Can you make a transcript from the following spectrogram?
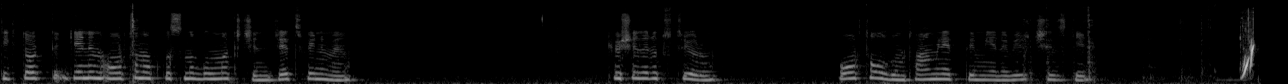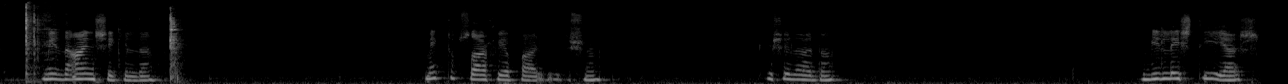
Dikdörtgenin orta noktasını bulmak için cetvelimi köşelere tutuyorum. Orta olduğunu tahmin ettiğim yere bir çizgi. Bir de aynı şekilde mektup zarfı yapar gibi düşünün. Köşelerden birleştiği yer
